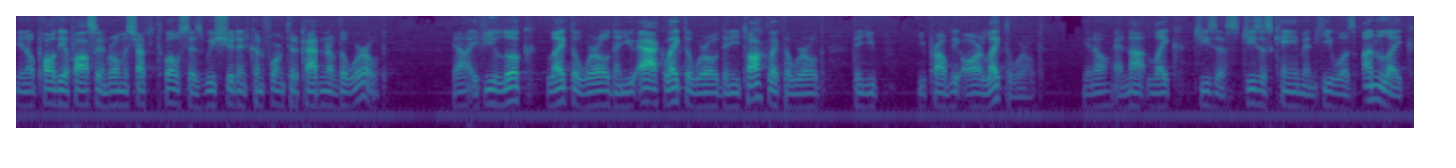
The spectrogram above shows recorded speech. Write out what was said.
you know, Paul the Apostle in Romans chapter 12 says we shouldn't conform to the pattern of the world. Yeah, if you look like the world and you act like the world and you talk like the world, then you, you probably are like the world, you know, and not like Jesus. Jesus came and he was unlike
